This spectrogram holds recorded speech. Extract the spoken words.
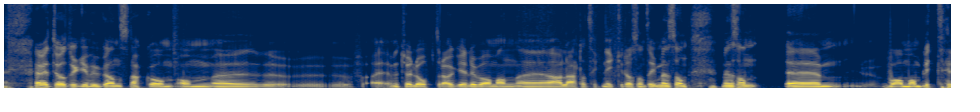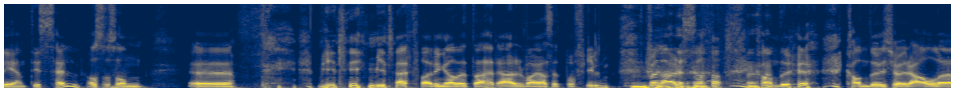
Jeg vet jo at du ikke kan snakke om, om uh, eventuelle oppdrag eller hva man uh, har lært av teknikker og sånne ting, men sånn, men sånn uh, hva man blir trent i selv. Altså sånn øh, min, min erfaring av dette her er hva jeg har sett på film. Men er det så, kan du, kan du kjøre alle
